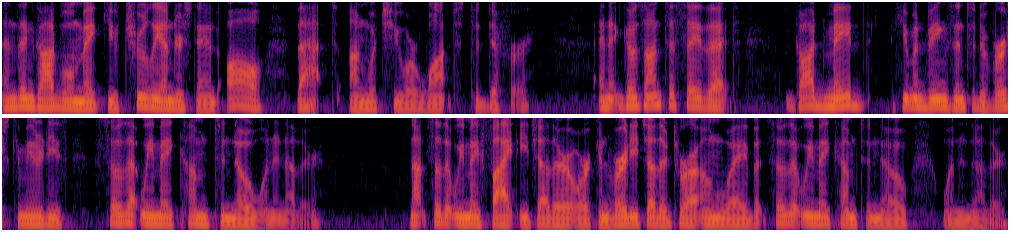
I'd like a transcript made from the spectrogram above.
and then God will make you truly understand all that on which you are wont to differ. And it goes on to say that God made human beings into diverse communities so that we may come to know one another. Not so that we may fight each other or convert each other to our own way, but so that we may come to know one another.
